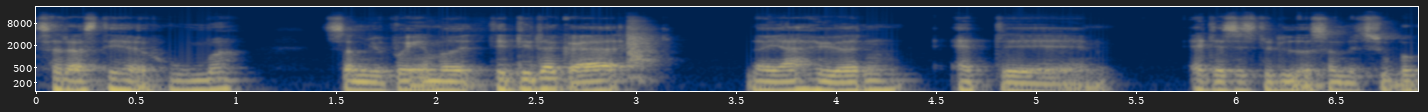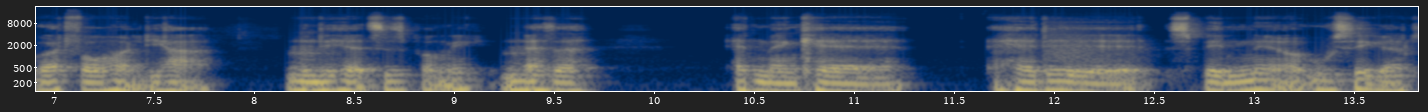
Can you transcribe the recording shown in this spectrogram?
så er der også det her humor, som jo på en måde, det er det, der gør, når jeg hører den, at, øh, at jeg synes, det lyder som et super godt forhold, de har på Mm. det her tidspunkt, ikke? Mm. Altså, at man kan have det spændende og usikkert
